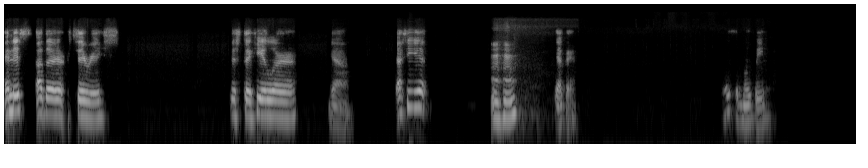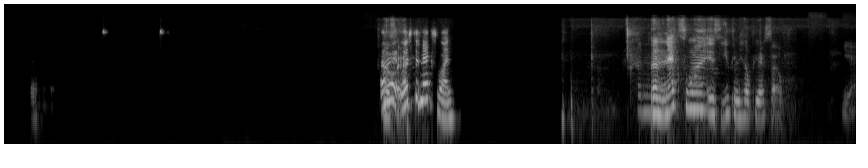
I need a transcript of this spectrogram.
And this other series. Just the healer. Yeah. That's it. Mm-hmm. Yeah, okay. It's a movie. All right, what's the next one? The next one is you can help yourself. Yes.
